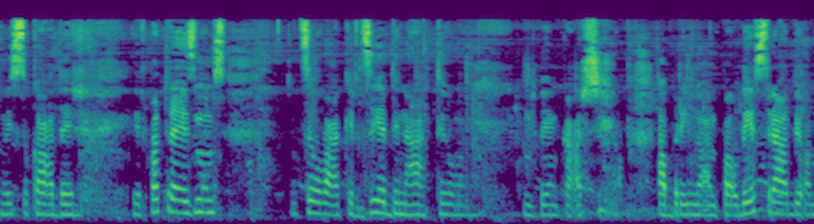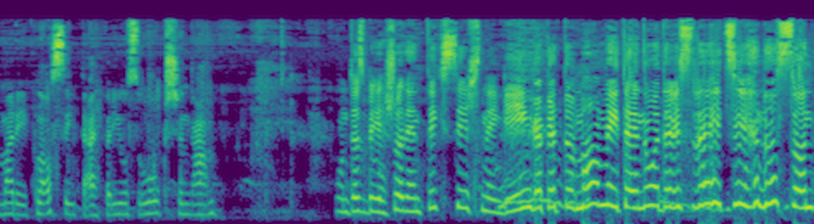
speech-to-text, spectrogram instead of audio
visu kāda ir, ir patreiz mums, cilvēki ir dziedināti un vienkārši apbrīnojami. Paldies, rādio, arī klausītāji par jūsu lūgšanām. Un tas bija šodien tik sirsnīgi, Inga, ka tu mammītei nodevi sveicienus, un,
